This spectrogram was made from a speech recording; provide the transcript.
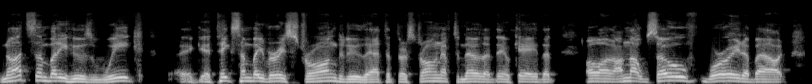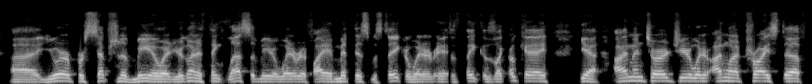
not somebody who's weak it, takes somebody very strong to do that that they're strong enough to know that they okay that oh i'm not so worried about uh, your perception of me or you're going to think less of me or whatever if i admit this mistake or whatever to think is like okay yeah i'm in charge here whatever i'm going to try stuff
